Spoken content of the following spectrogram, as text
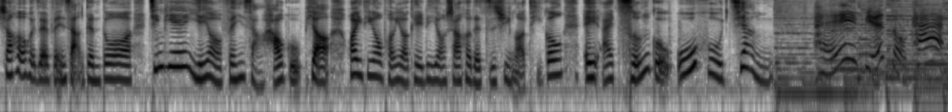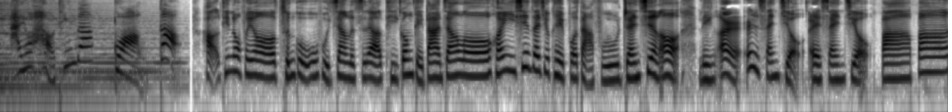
稍后会再分享更多。今天也有分享好股票，欢迎听众朋友可以利用稍后的资讯哦，提供 AI 存股五虎将。嘿，别走开，还有好听的广告。好，听众朋友，存股五虎将的资料提供给大家喽，欢迎现在就可以拨打服务专线哦，零二二三九二三九八八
